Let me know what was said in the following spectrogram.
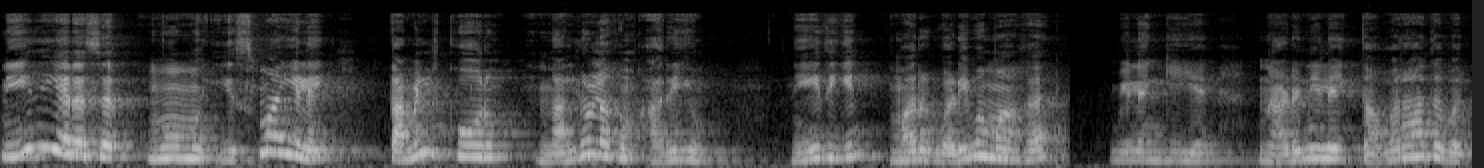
நீதியரசர் மு. இஸ்மாயிலை தமிழ் கூறும் நல்லுலகம் அறியும். நீதியின் மறு வடிவமாக விளங்கிய நடுநிலை தவறாதவர்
